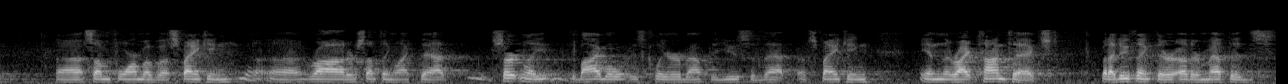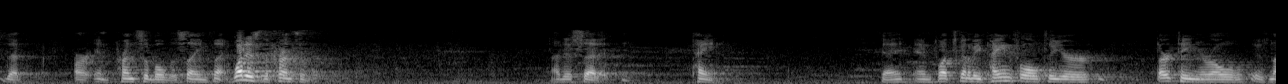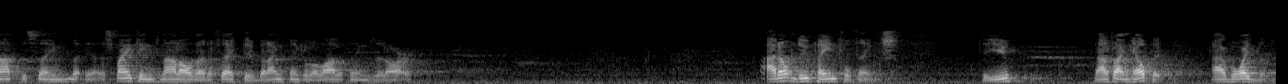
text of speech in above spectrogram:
uh, some form of a spanking uh, rod or something like that. Certainly, the Bible is clear about the use of that of spanking in the right context, but I do think there are other methods that are in principle the same thing. What is the principle? I just said it. Pain. Okay? And what's going to be painful to your 13 year old is not the same. Uh, spanking's not all that effective, but I can think of a lot of things that are. I don't do painful things. Do you? Not if I can help it. I avoid them.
